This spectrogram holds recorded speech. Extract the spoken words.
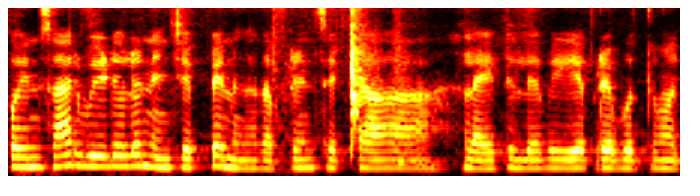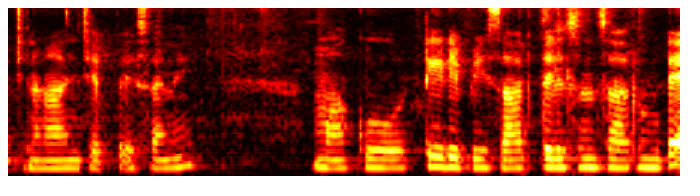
పోయినసారి వీడియోలో నేను చెప్పాను కదా ఫ్రెండ్స్ ఎట్టా లైట్లు లేవు ఏ ప్రభుత్వం వచ్చినా అని చెప్పేసి అని మాకు టీడీపీ సార్ తెలిసిన సార్ ఉంటే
